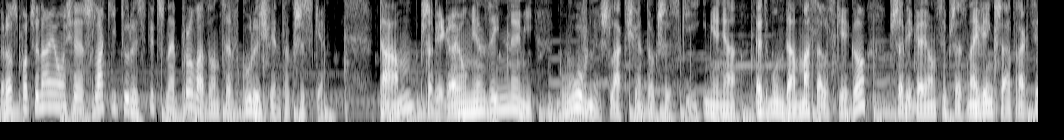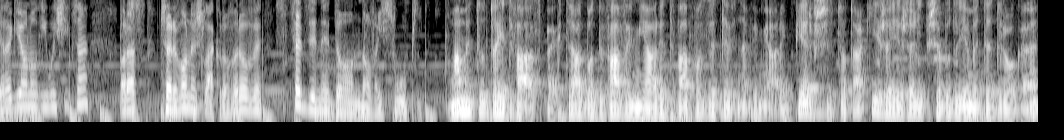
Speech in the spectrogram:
rozpoczynają się szlaki turystyczne prowadzące w Góry Świętokrzyskie. Tam przebiegają m.in. główny szlak świętokrzyski imienia Edmunda Masalskiego, przebiegający przez największe atrakcje regionu i Łysice, oraz czerwony szlak rowerowy z Cedzyny do Nowej Słupi. Mamy tutaj dwa aspekty, albo dwa wymiary, dwa pozytywne wymiary. Pierwszy to taki, że jeżeli przebudujemy tę drogę,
